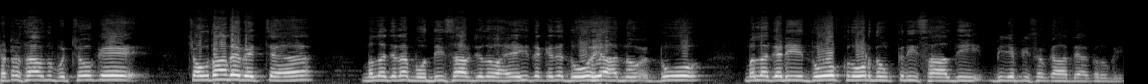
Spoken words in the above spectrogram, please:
ਖੱਟਰ ਸਾਹਿਬ ਨੂੰ ਪੁੱਛੋ ਕਿ 14 ਦੇ ਵਿੱਚ ਮਤਲਬ ਜਿਹੜਾ ਮੋਦੀ ਸਾਹਿਬ ਜਦੋਂ ਆਏ ਸੀ ਤਾਂ ਕਹਿੰਦੇ 2000 ਨੌ- ਦੋ ਮਤਲਬ ਜਿਹੜੀ 2 ਕਰੋੜ ਨੌਕਰੀ ਸਾਲ ਦੀ ਬੀਜੇਪੀ ਸਰਕਾਰ ਦਿਆ ਕਰੂਗੀ।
